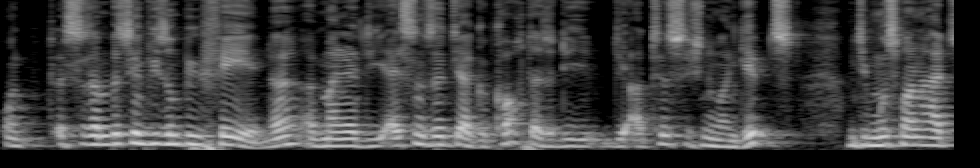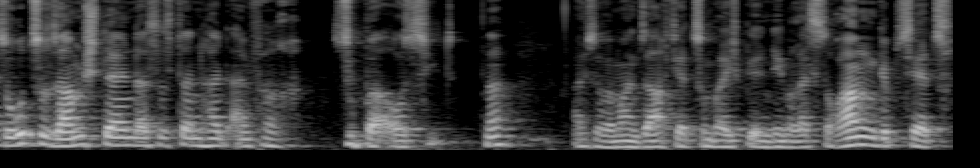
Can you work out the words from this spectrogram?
und es ist ein bisschen wie so ein Buffet. Ne? Ich meine, die Essen sind ja gekocht, also die, die artistischen Nummern gibt's. Und die muss man halt so zusammenstellen, dass es dann halt einfach super aussieht. Ne? Also wenn man sagt, ja zum Beispiel in dem Restaurant gibt's jetzt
